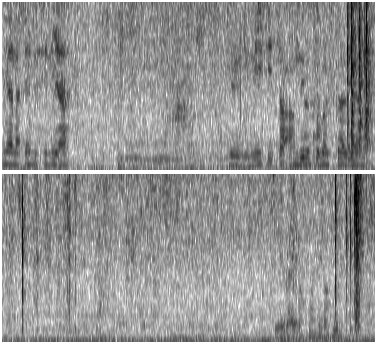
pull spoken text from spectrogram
Ini anaknya di sini ya. Oke ini kita ambil sobat sekalian. Bismillahirrahmanirrahim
